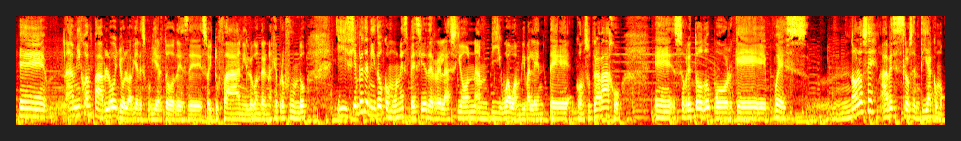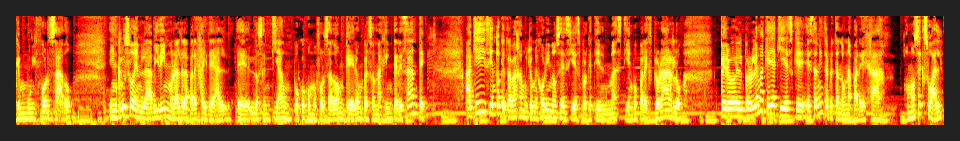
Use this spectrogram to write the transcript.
Eh, a mí Juan Pablo yo lo había descubierto desde Soy tu fan y luego en Drenaje Profundo y siempre he tenido como una especie de relación ambigua o ambivalente con su trabajo. Eh, sobre todo porque pues no lo sé, a veces lo sentía como que muy forzado. Incluso en la vida inmoral de la pareja ideal eh, lo sentía un poco como forzado, aunque era un personaje interesante. Aquí siento que trabaja mucho mejor y no sé si es porque tienen más tiempo para explorarlo. Pero el problema que hay aquí es que están interpretando a una pareja homosexual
